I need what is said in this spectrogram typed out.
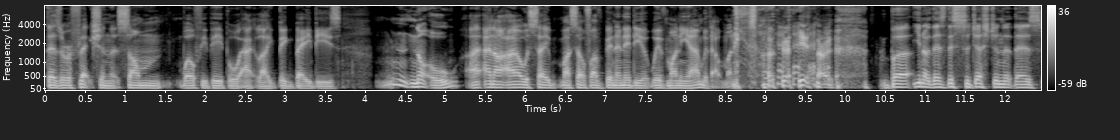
there's a reflection that some wealthy people act like big babies. Not all, I, and I, I, always say myself, I've been an idiot with money and without money. So you know, but you know, there's this suggestion that there's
